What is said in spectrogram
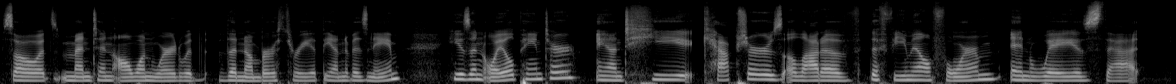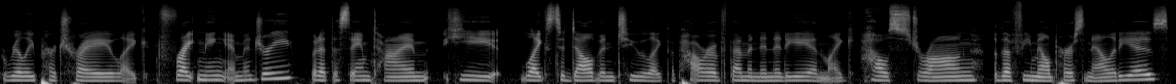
so it's Menton, all one word with the number three at the end of his name. He's an oil painter and he captures a lot of the female form in ways that really portray like frightening imagery, but at the same time, he likes to delve into like the power of femininity and like how strong the female personality is.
